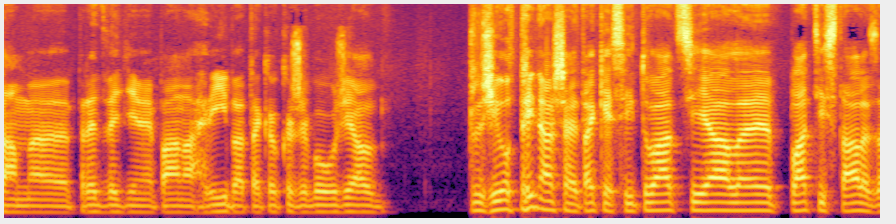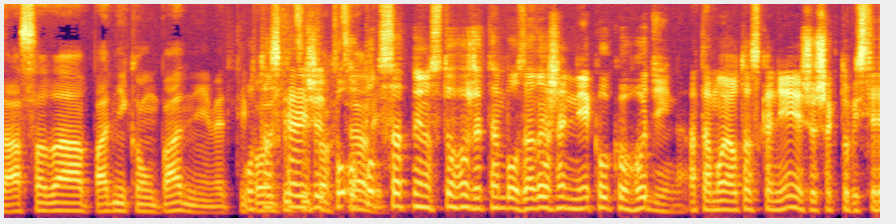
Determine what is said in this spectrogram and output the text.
tam eh, predvedieme pána Hríba, tak akože bohužiaľ život prináša aj také situácie, ale platí stále zásada, padni komu padni. Veď tí otázka je, že opodstatné z toho, že tam bol zadržaný niekoľko hodín. A tá moja otázka nie je, že však to by ste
